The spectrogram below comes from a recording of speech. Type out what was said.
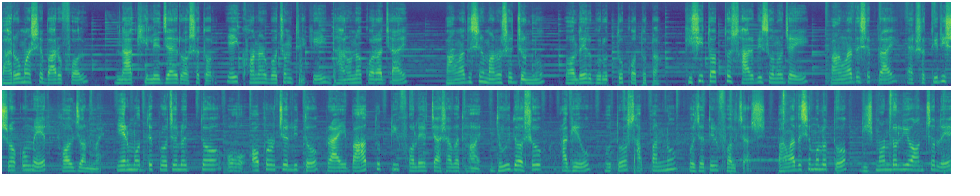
বারো মাসে বারো ফল না খেলে যায় রসাতল। এই খনার বচন থেকেই ধারণা করা যায়, বাংলাদেশের মানুষের জন্য ফলের গুরুত্ব কতটা? কৃষি তত্ত্ব সার্ভিস অনুযায়ী বাংলাদেশে প্রায় একশো রকমের ফল জন্মায়। এর মধ্যে প্রচলিত ও অপ্রচলিত প্রায় বাহাত্তরটি ফলের চাষাবাদ হয়। দুই দশক আগেও হতো ছাপ্পান্ন প্রজাতির ফল চাষ। বাংলাদেশে মূলত গ্রীষ্মমণ্ডলীয় অঞ্চলে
